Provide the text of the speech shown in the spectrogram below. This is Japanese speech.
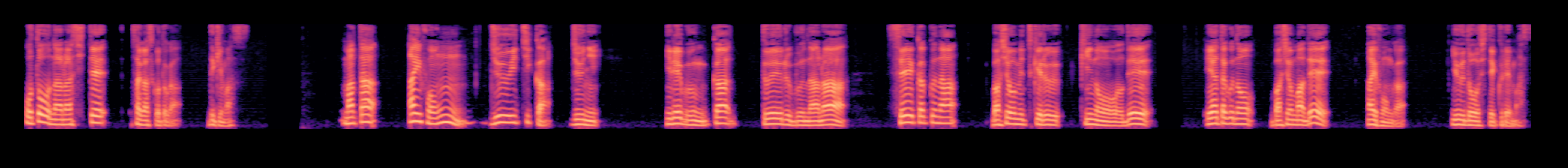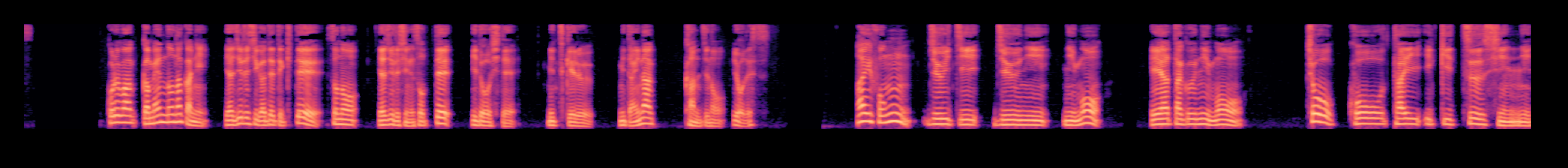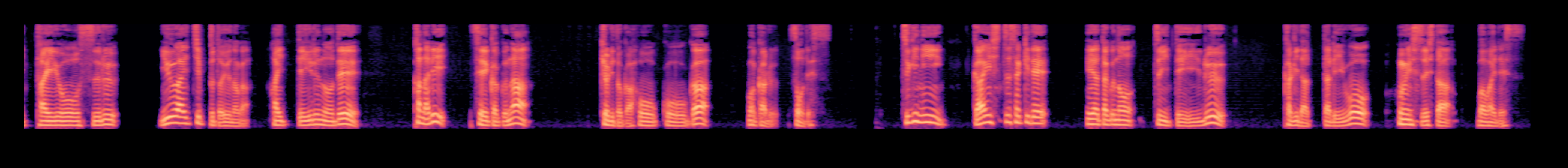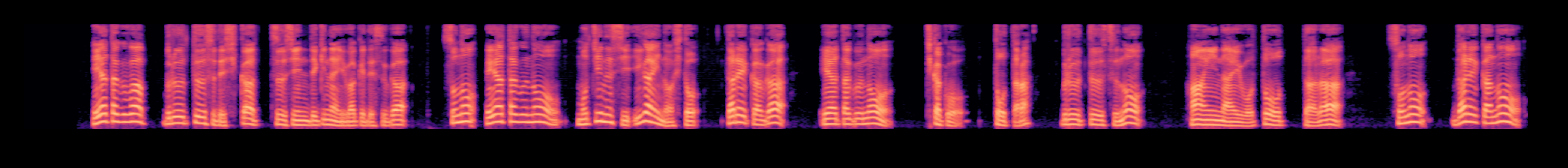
音を鳴らして探すことができます。また iPhone 11か12、11か12なら正確な場所を見つける機能で AirTag の場所まで iPhone が誘導してくれます。これは画面の中に矢印が出てきて、その矢印に沿って移動して見つけるみたいな感じのようです。iPhone 11、12にも AirTag にも超高帯域通信に対応する UI チップというのが入っているので、かなり正確な距離とか方向がわかるそうです。次に外出先で AirTag のついている鍵だったりを紛失した場合です。AirTag は Bluetooth でしか通信できないわけですが、その AirTag の持ち主以外の人、誰かが AirTag の近くを通ったら、Bluetooth の範囲内を通ったら、その誰かの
